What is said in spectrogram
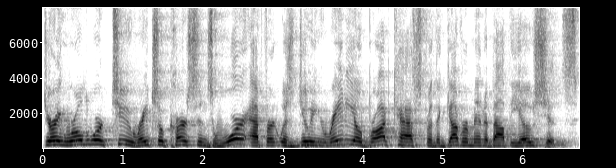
During World War II, Rachel Carson's war effort was doing radio broadcasts for the government about the oceans,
